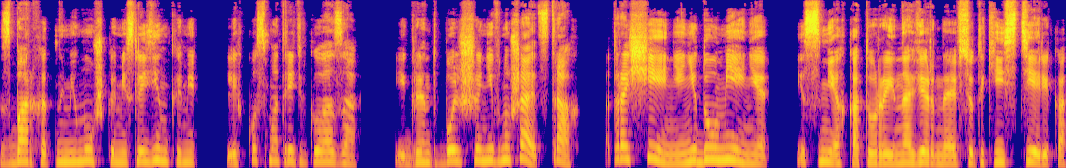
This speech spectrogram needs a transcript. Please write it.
с бархатными мушками, слезинками легко смотреть в глаза. И Грент больше не внушает страх, отвращение, недоумение и смех, который, наверное, все-таки истерика.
